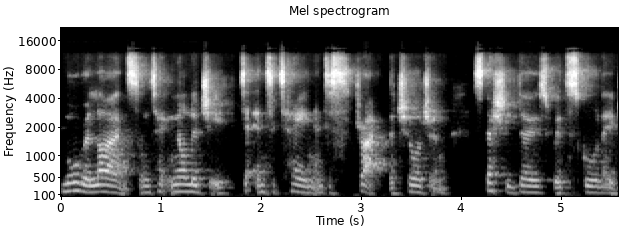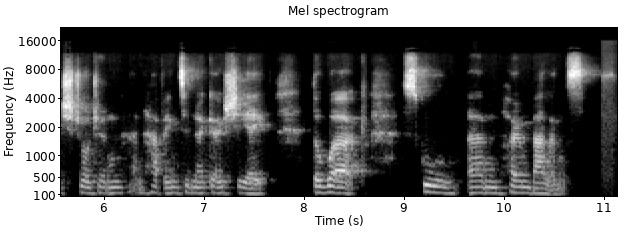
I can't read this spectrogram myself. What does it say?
more reliance on technology to entertain and distract the children, especially those with school age children and having to negotiate the work school um, home balance.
